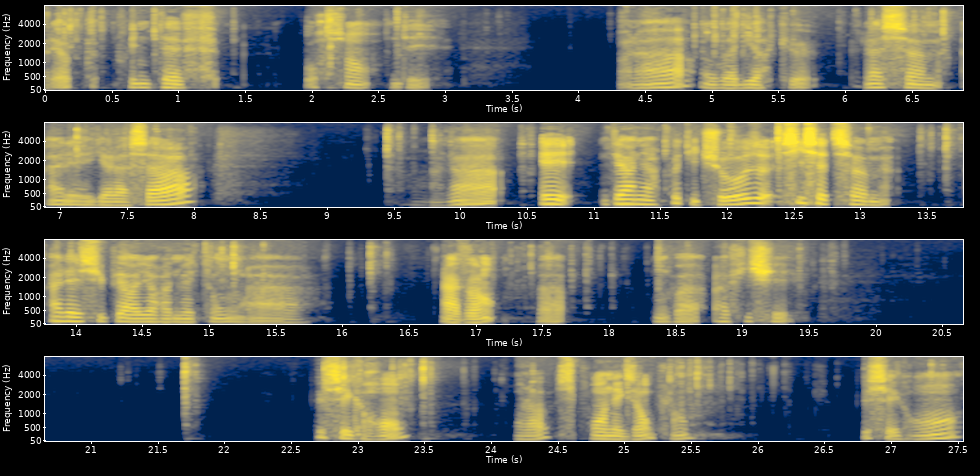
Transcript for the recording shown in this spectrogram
allez hop, printf des. Voilà, on va dire que la somme, elle est égale à ça. Voilà. Et dernière petite chose, si cette somme, elle est supérieure, admettons, à, à 20, bah, on va afficher que c'est grand. Voilà, c'est pour un exemple. Hein c'est grand.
